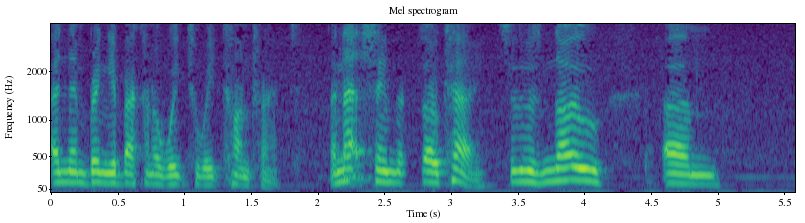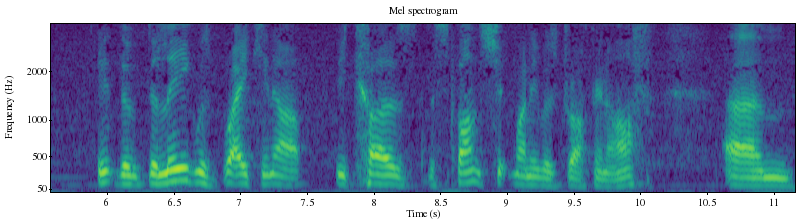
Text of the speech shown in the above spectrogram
and then bring him back on a week to week contract, and that yeah. seemed okay. So there was no. Um, it, the, the league was breaking up because the sponsorship money was dropping off. Um,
